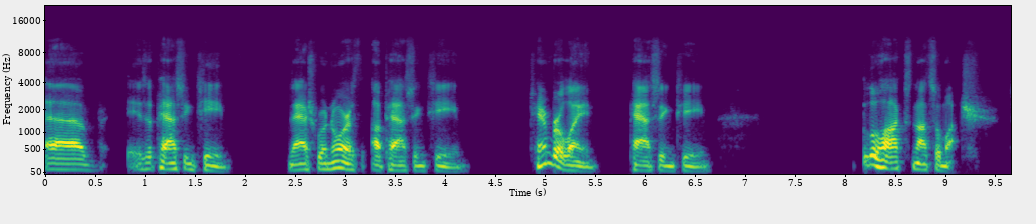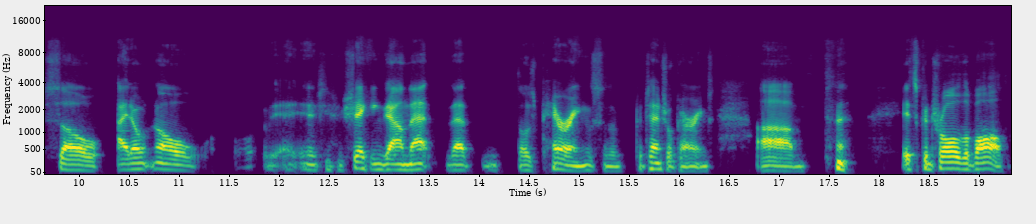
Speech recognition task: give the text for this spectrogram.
uh, is a passing team. Nashua North, a passing team. Timberlane, passing team. Blue Hawks, not so much. So I don't know. Shaking down that that those pairings, the potential pairings, um, it's control of the ball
